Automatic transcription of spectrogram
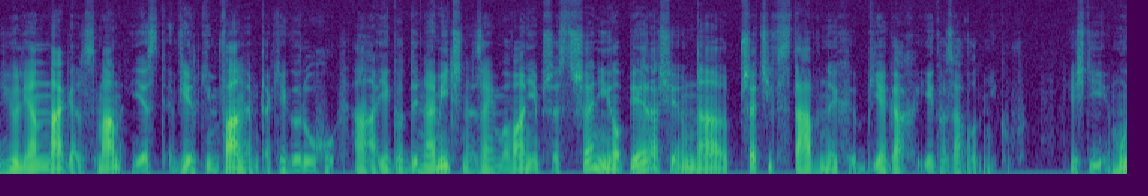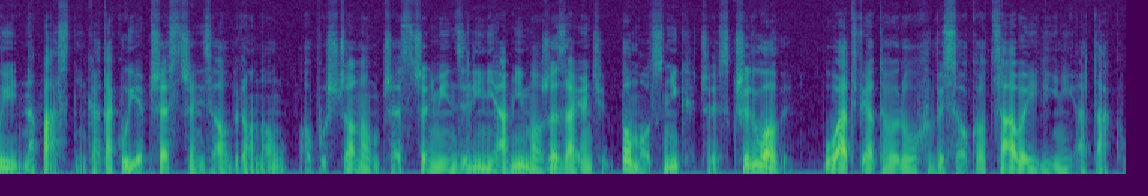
Julian Nagelsmann jest wielkim fanem takiego ruchu, a jego dynamiczne zajmowanie przestrzeni opiera się na przeciwstawnych biegach jego zawodników. Jeśli mój napastnik atakuje przestrzeń za obroną, opuszczoną przestrzeń między liniami może zająć pomocnik czy skrzydłowy. Ułatwia to ruch wysoko całej linii ataku.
